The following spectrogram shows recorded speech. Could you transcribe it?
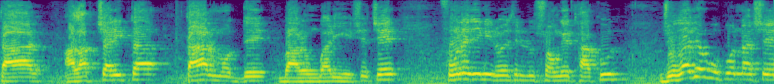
তার আলাপচারিতা, তার মধ্যে বারংবারই এসেছে। ফোনে যিনি রয়েছেন একটু সঙ্গে থাকুন। যোগাযোগ উপন্যাসে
